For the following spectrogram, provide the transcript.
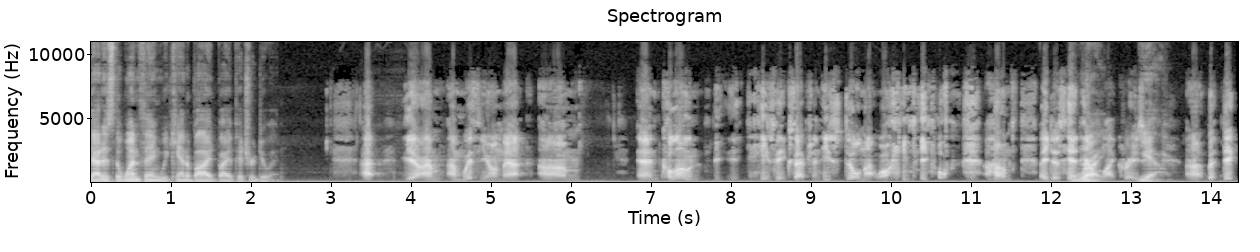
that is the one thing we can't abide by a pitcher doing. I, yeah, I'm I'm with you on that. Um, and Colon, he's the exception. He's still not walking people. um, they just hit Right. him like crazy. Yeah. Uh, but Dick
